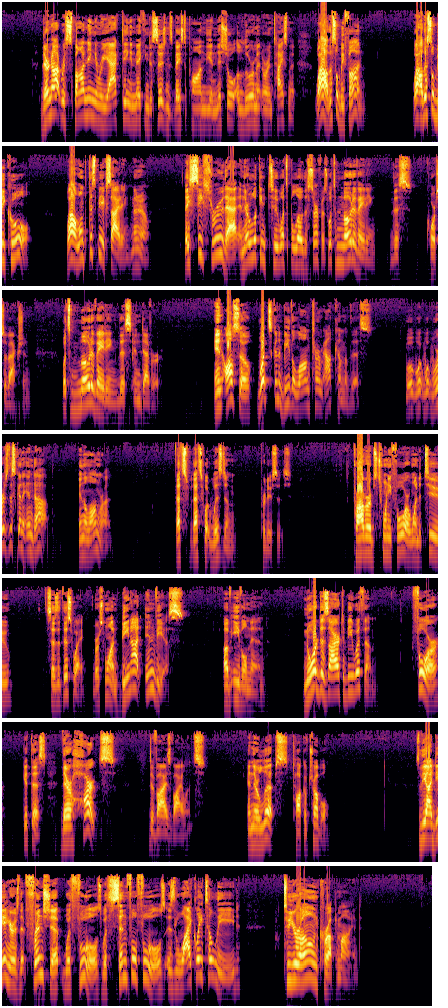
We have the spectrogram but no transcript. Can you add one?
They're not responding and reacting and making decisions based upon the initial allurement or enticement. Wow, this will be fun. Wow, this will be cool. Wow, won't this be exciting? No, no, no. They see through that and they're looking to what's below the surface. What's motivating this course of action? What's motivating this endeavor? And also, what's going to be the long term outcome of this? Where's this going to end up in the long run? That's, that's what wisdom produces. Proverbs 24, 1 to 2 says it this way. Verse 1 Be not envious of evil men, nor desire to be with them. For, get this, their hearts devise violence, and their lips talk of trouble. So the idea here is that friendship with fools, with sinful fools, is likely to lead to your own corrupt mind.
